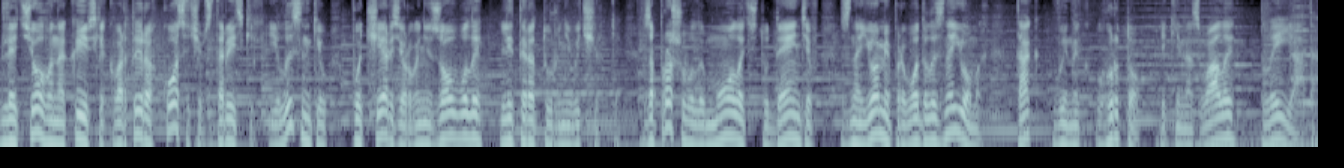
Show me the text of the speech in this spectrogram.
Для цього на київських квартирах косачів, старицьких і лисенків по черзі організовували літературні вечірки, запрошували молодь, студентів, знайомі приводили знайомих. Так виник гурток, який назвали Плеяда.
